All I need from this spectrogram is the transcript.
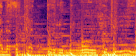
మనసు కట్టరు మోహిని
